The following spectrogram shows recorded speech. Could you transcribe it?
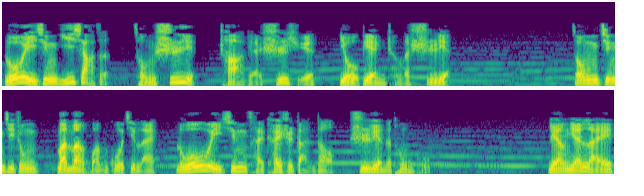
罗卫星一下子从失业差点失学，又变成了失恋，从经济中慢慢缓过劲来。罗卫星才开始感到失恋的痛苦。两年来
